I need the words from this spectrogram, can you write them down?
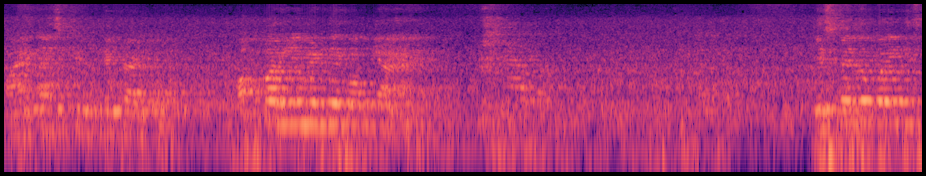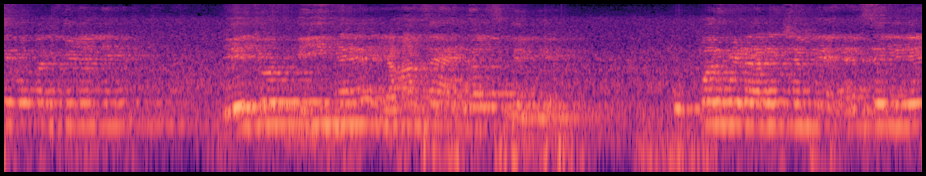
Minus fifty to upper limit देखो क्या है? इसमें तो कोई किसी को कंफ्यूजन नहीं है। ये जो डी है, यहाँ से एंगल्स लेंगे ऊपर के डायरेक्शन में ऐसे लिए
